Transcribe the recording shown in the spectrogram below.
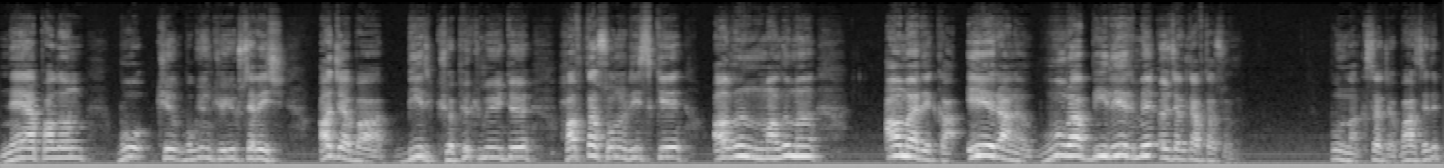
Ne yapalım? Bu ki bugünkü yükseliş acaba bir köpük müydü? Hafta sonu riski alınmalı mı? Amerika İran'ı vurabilir mi özellikle hafta sonu? Bundan kısaca bahsedip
